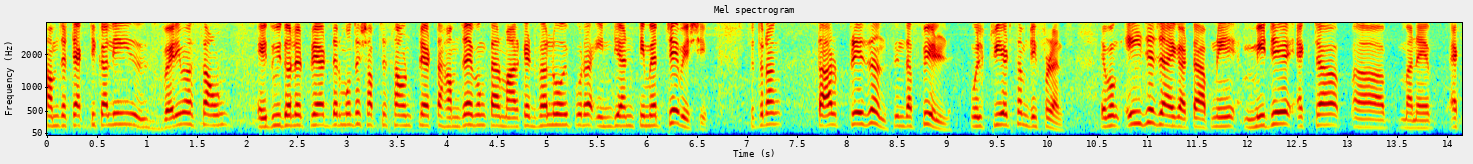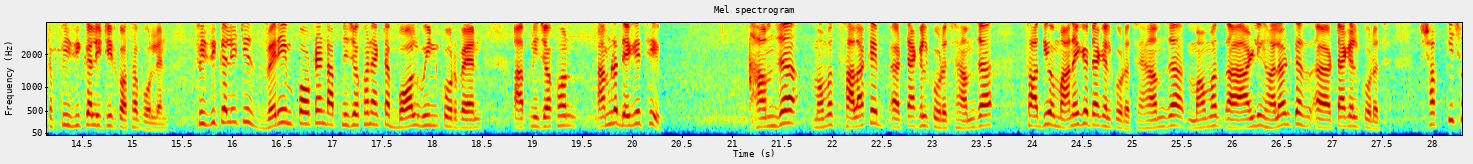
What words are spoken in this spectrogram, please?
Hamza tactically is very much sound এই দুই দলের প্লেয়ারদের মধ্যে সবচেয়ে সাউন্ড প্লেয়ারটা হামজা এবং তার মার্কেট ভ্যালু ওই পুরো ইন্ডিয়ান টিমের চেয়ে বেশি। সুতরাং তার presence in the field will create some difference এবং এই যে জায়গাটা, আপনি মিডে একটা মানে একটা ফিজিক্যালিটির কথা বললেন। ফিজিক্যালিটি ইজ ভেরি ইম্পর্ট্যান্ট আপনি যখন একটা বল উইন করবেন, আপনি যখন, আমরা দেখেছি, হামজা মোহাম্মদ সালাকে ট্যাকেল করেছে। হামজা সাদিও মানেকে ট্যাকেল করেছে, হামজা, মোহাম্মদ আর্লিং হল্যান্ডকে ট্যাকেল করেছে। সব কিছু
